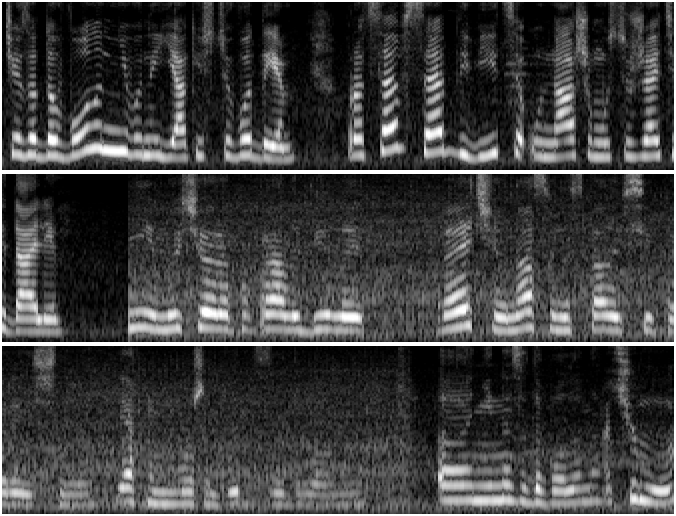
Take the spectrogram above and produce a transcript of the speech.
чи задоволені вони якістю води. Про це все дивіться у нашому сюжеті далі. Ні, ми вчора попрали білі речі, у нас вони стали всі коричневі. Як ми можемо бути задоволені? Е, ні, не задоволена, А чому?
